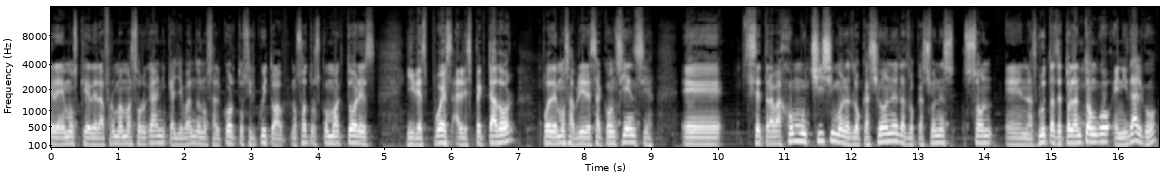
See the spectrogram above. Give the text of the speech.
Creemos que de la forma más orgánica, llevándonos al cortocircuito a nosotros como actores y después al espectador, podemos abrir esa conciencia. Eh, se trabajó muchísimo en las locaciones. Las locaciones son en las grutas de Tolantongo, en Hidalgo,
